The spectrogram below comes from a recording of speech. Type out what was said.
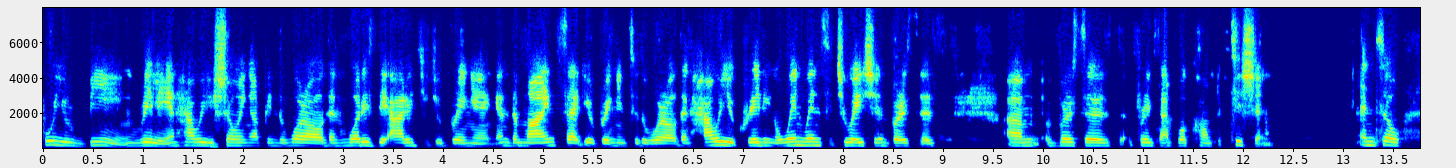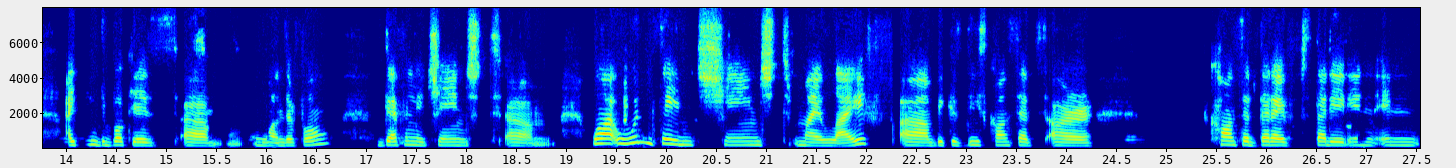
who you're being really and how are you showing up in the world and what is the attitude you're bringing and the mindset you're bringing to the world and how are you creating a win-win situation versus um, versus for example competition and so I think the book is um, wonderful. Definitely changed. Um, well, I wouldn't say it changed my life uh, because these concepts are concepts that I've studied in in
